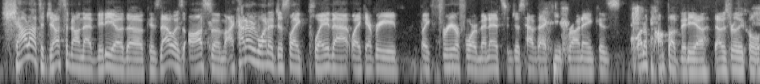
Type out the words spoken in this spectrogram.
shout out to Justin on that video though, because that was awesome. I kind of want to just like play that like every like three or four minutes and just have that keep running because what a pump up video. That was really cool.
